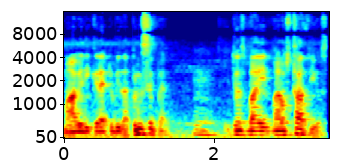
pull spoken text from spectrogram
Mavelikara to be the principal. Mm. It was by Mar Osthathios.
